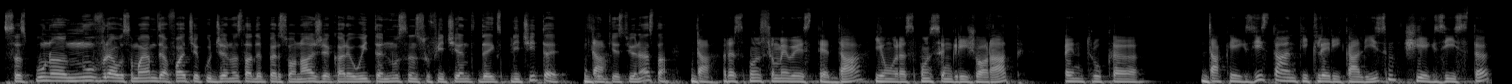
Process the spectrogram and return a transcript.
să spună nu vreau să mai am de-a face cu genul ăsta de personaje care, uite, nu sunt suficient de explicite Da. în chestiunea asta? Da, răspunsul meu este da, e un răspuns îngrijorat, pentru că dacă există anticlericalism și există,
